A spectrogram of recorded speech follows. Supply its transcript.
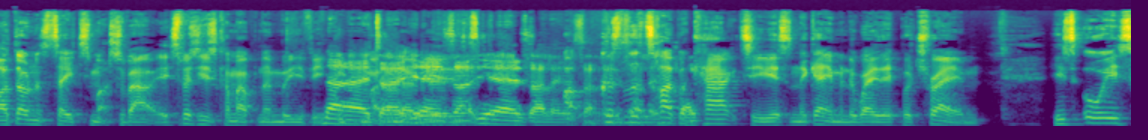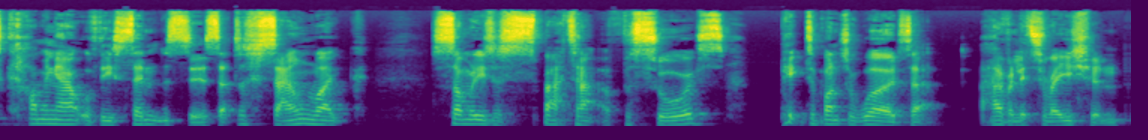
I don't want to say too much about it, especially he's come up in a movie. No, I don't. Yeah, exactly. Yeah, exactly. exactly because of the exactly. type of character he is in the game and the way they portray him, he's always coming out with these sentences that just sound like somebody just spat out a thesaurus, picked a bunch of words that have alliteration,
